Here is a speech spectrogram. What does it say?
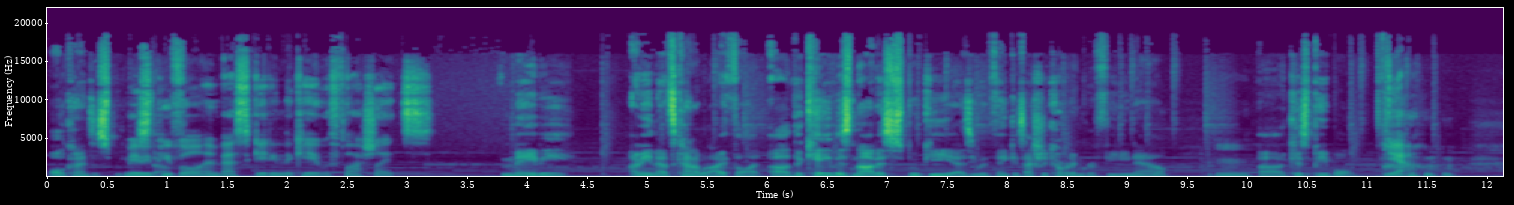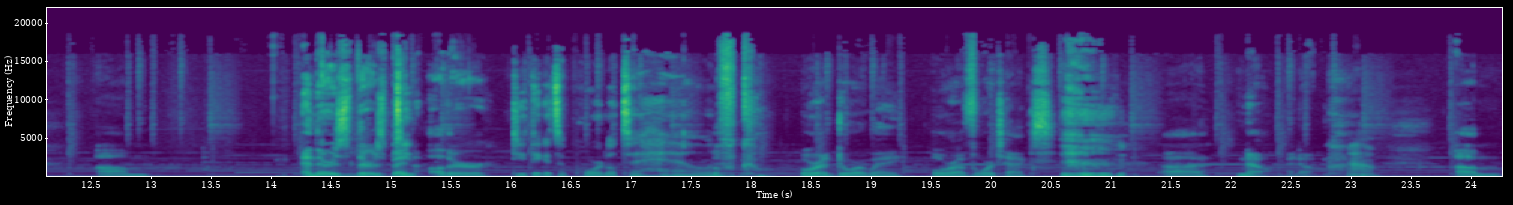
all kinds of spooky Maybe stuff. people investigating the cave with flashlights. Maybe. I mean, that's kind of what I thought. Uh, the cave is not as spooky as you would think. It's actually covered in graffiti now, because people. Yeah. Um, and there's there's been other Do you think it's a portal to hell? or a doorway or a vortex. uh, no, I don't. Oh. Um,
